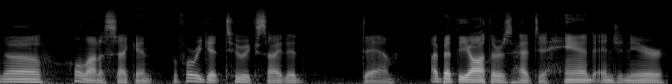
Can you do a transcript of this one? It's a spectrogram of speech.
No, hold on a second. Before we get too excited, damn. I bet the authors had to hand engineer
